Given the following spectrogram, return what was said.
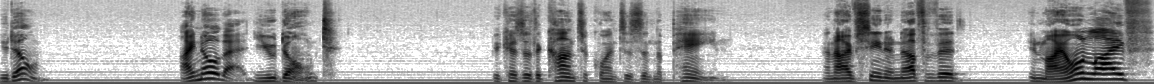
You don't. I know that. You don't. Because of the consequences and the pain. And I've seen enough of it in my own life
